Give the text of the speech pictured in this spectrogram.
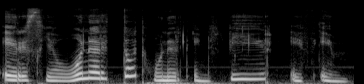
Er is 100 tot 104 FM.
